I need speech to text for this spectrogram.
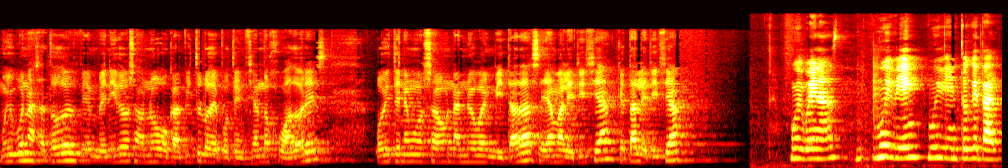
Muy buenas a todos, bienvenidos a un nuevo capítulo de Potenciando Jugadores. Hoy tenemos a una nueva invitada, se llama Leticia. ¿Qué tal, Leticia? Muy buenas, muy bien, muy bien. ¿Tú qué tal?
